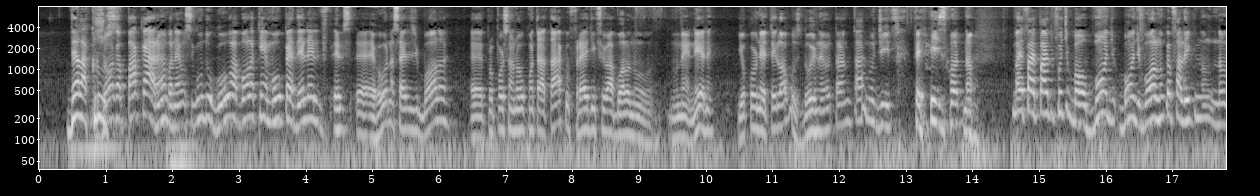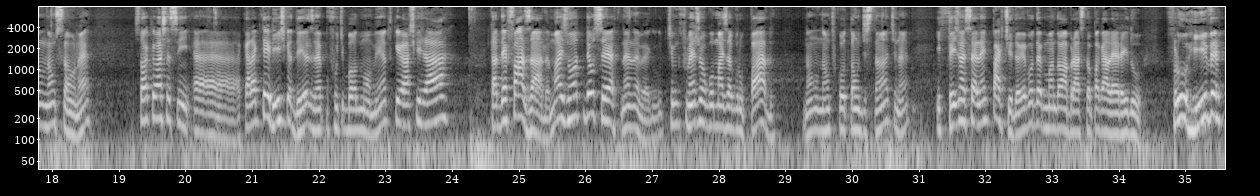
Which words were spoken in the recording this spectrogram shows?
Dela Cruz. Joga pra caramba, né? O segundo gol, a bola queimou o pé dele, ele, ele é, errou na saída de bola, é, proporcionou o contra-ataque, o Fred enfiou a bola no, no Nenê, né? E eu cornetei logo os dois, né? Eu tava, não tava no dia feliz ontem, não. Mas faz parte do futebol. Bom de, bom de bola, nunca falei que não, não, não são, né? Só que eu acho assim, a, a característica deles, né, pro futebol do momento, que eu acho que já tá defasada. Mas ontem deu certo, né, né, velho? O time do Fluminense jogou mais agrupado não, não ficou tão distante, né? E fez uma excelente partida. Eu vou mandar um abraço então pra galera aí do Flu River.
